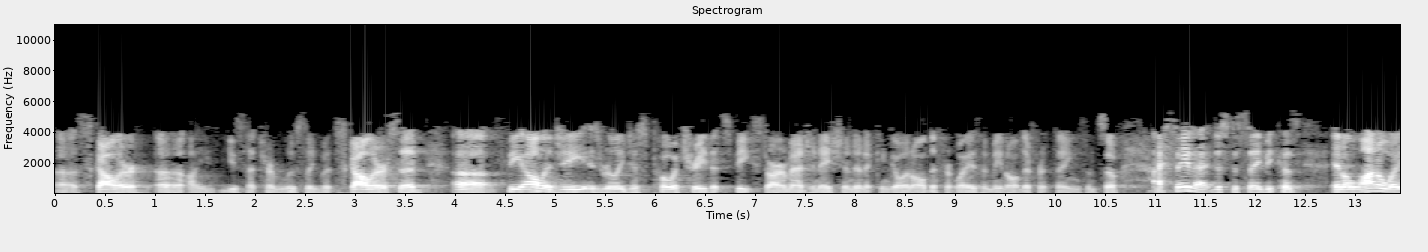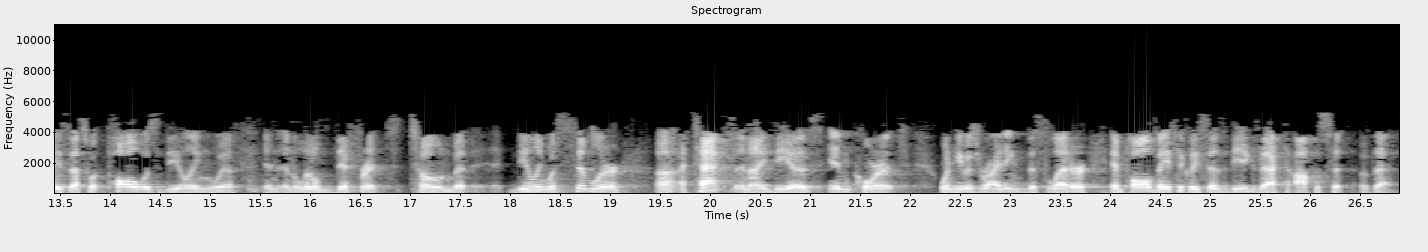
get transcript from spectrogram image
uh, scholar, uh, I use that term loosely, but scholar said uh, theology is really just poetry that speaks to our imagination, and it can go in all different ways and mean all different things. And so I say that just to say because in a lot of ways that's what Paul was dealing with in, in a little different tone, but dealing with similar uh, attacks and ideas in Corinth when he was writing this letter. And Paul basically says the exact opposite of that.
